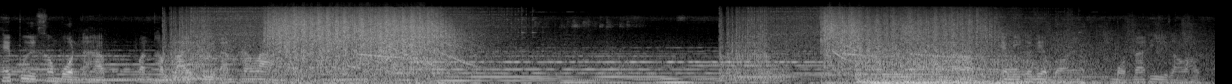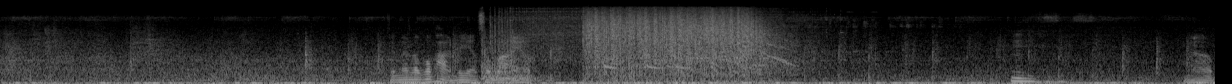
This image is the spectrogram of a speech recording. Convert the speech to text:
ให้ปืนข้างบนนะครับ มันทำลายปืนอันข้างล่าง ยบร้อยครับหมดหน้าที่เราครับจากนั้นเราก็ผ่านไปอย่างสบายครับนะครับ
